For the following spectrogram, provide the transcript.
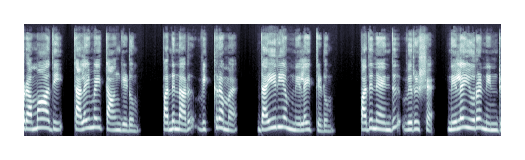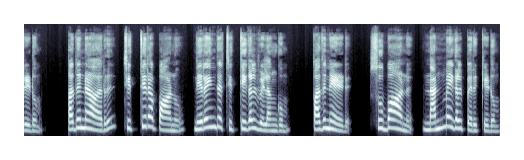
பிரமாதி தலைமை தாங்கிடும். பதினாறு. விக்ரம தைரியம் நிலைத்திடும். பதினைந்து. விருஷ நிலையுற நின்றிடும். பதினாறு. சித்திரபானு நிறைந்த சித்திகள் விளங்கும். பதினேழு. சுபானு நன்மைகள் பெருக்கிடும்.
